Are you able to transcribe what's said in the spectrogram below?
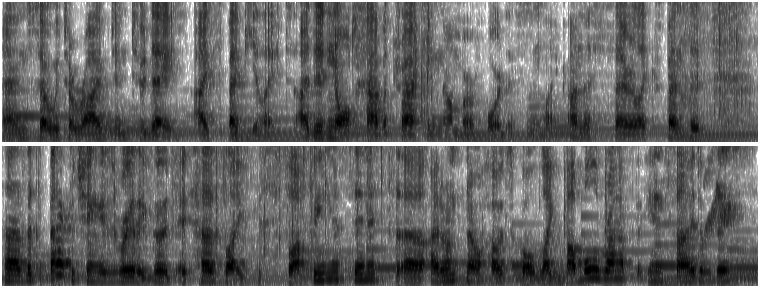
and so it arrived in two days. I speculate. I did not have a tracking number for this, and like unnecessarily expensive. Uh, but the packaging is really good. It has like this fluffiness in it. Uh, I don't know how it's called, like bubble wrap inside of this.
